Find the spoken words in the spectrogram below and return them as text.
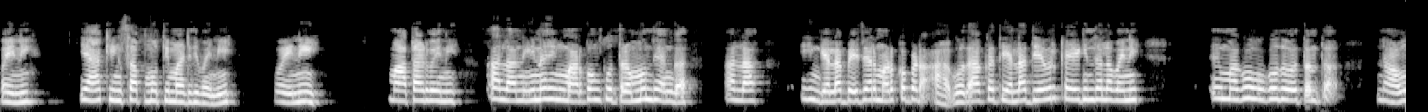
ವೈನಿ ಯಾಕೆ ಹಿಂಗೆ ಸಪ್ ಮೂತಿ ಮಾಡಿದಿ ವೈನಿ? ವೈನಿ ಮಾತಾಡ್ ವೈನಿ ಅಲ್ಲ, ನೀನ ಹಿಂಗ್ ಮಾಡ್ಕೊಂಡ್ ಕೂತ್ರ ಮುಂದೆ ಹೆಂಗ? ಅಲ್ಲ, ಹಿಂಗೆಲ್ಲ ಬೇಜಾರು ಮಾಡ್ಕೋಬೇಡ. ಆಕತಿ ಎಲ್ಲ ದೇವ್ರ ಕೈಗಿಂದಲ್ಲ ವೈನಿ. ಈ ಮಗು ಹೋಗೋದು ಅಂತ ನಾವು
